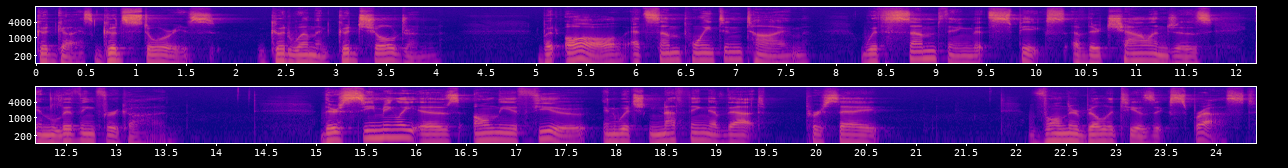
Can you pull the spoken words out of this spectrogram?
good guys, good stories, good women, good children, but all at some point in time with something that speaks of their challenges in living for God. There seemingly is only a few in which nothing of that per se vulnerability is expressed.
